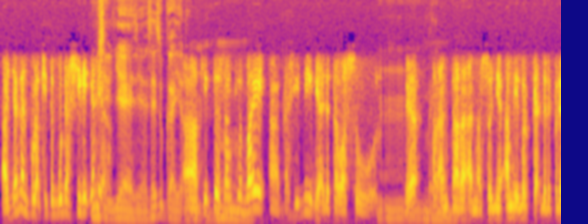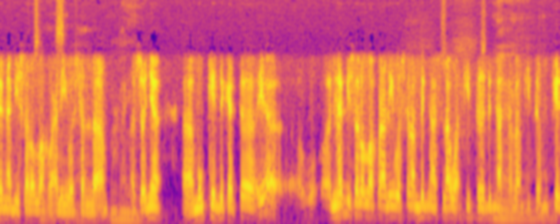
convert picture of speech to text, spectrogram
Ah, jangan pula kita mudah syirikkan dia. Yes, yes. Saya suka ayat. Ah, kita Hmm. sangka baik, ah, kat sini dia ada tawasul. Mm-mm. Ya, Baik. perantaraan maksudnya ambil berkat daripada Nabi sallallahu alaihi wasallam. Baik. Maksudnya uh, mungkin dia kata ya Nabi sallallahu alaihi wasallam dengar selawat kita, dengar Ya, salam ya. kita. Mungkin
